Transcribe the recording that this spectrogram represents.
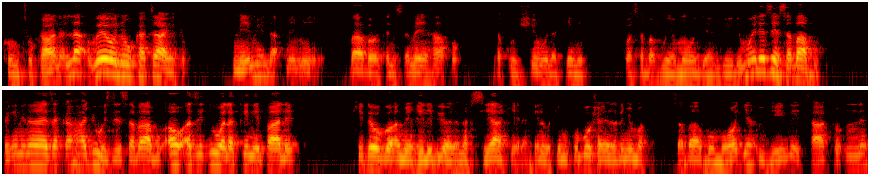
kumtukana. La wewe ni ukatae tu. Mimi la mimi baba utanisamehe hapo na kuheshimu lakini kwa sababu ya moja mbili. Mwelezee sababu. Pengine naye anaweza hajui zile sababu au azijua lakini pale kidogo ameghilibiwa na nafsi yake, lakini ukimkumbusha anaweza nyuma, sababu moja mbili tatu nne,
